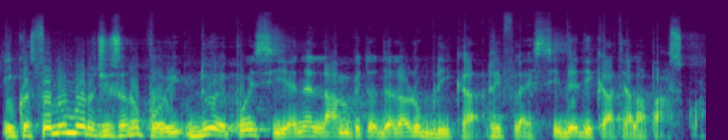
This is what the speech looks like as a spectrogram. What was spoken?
In questo numero ci sono poi due poesie nell'ambito della rubrica Riflessi dedicate alla Pasqua.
